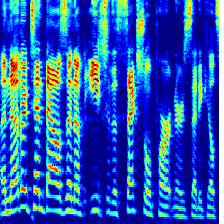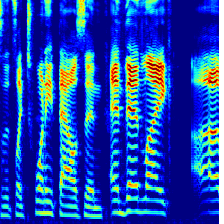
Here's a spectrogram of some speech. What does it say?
another 10,000 of each of the sexual partners that he killed, so that's like 20,000. And then like uh,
